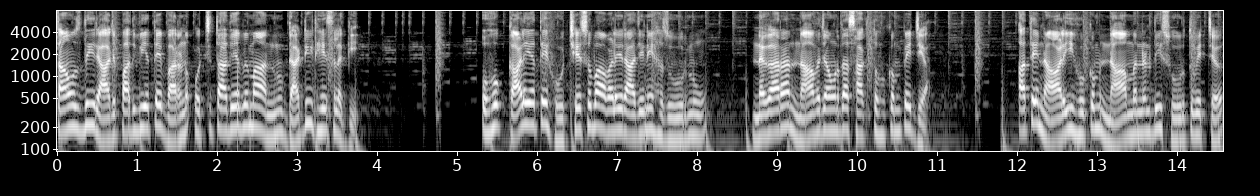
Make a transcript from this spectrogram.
ਤਾਂ ਉਸ ਦੀ ਰਾਜ ਪਦਵੀ ਅਤੇ ਵਰਨ ਉੱਚਤਾ ਦੇ ਅਭਿਮਾਨ ਨੂੰ ਡਾਢੀ ਠੇਸ ਲੱਗੀ। ਉਹ ਕਾਲੇ ਅਤੇ ਹੋਛੇ ਸੁਭਾਅ ਵਾਲੇ ਰਾਜੇ ਨੇ ਹਜ਼ੂਰ ਨੂੰ ਨਗਾਰਾ ਨਾ ਵਜਾਉਣ ਦਾ ਸਖਤ ਹੁਕਮ ਭੇਜਿਆ ਅਤੇ ਨਾਲ ਹੀ ਹੁਕਮ ਨਾ ਮੰਨਣ ਦੀ ਸੂਰਤ ਵਿੱਚ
